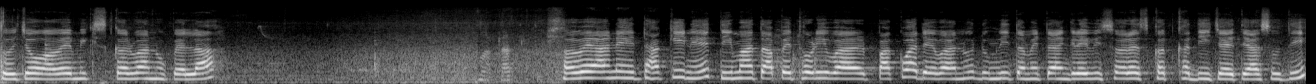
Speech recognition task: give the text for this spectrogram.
તો જો હવે મિક્સ કરવાનું પહેલાં. હવે આને ઢાંકીને ધીમા તાપે થોડી વાર પાકવા દેવાનું. ડુંગળી ટમેટાની ગ્રેવી સરસ ખદખદી જાય ત્યાં સુધી.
